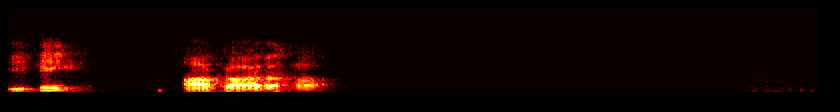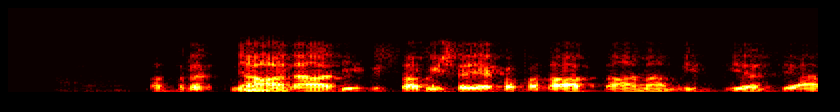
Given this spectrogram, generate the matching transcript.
इति आकारः। तत्र ज्ञानादि सविषयकपदार्थानाम् इत्यस्य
